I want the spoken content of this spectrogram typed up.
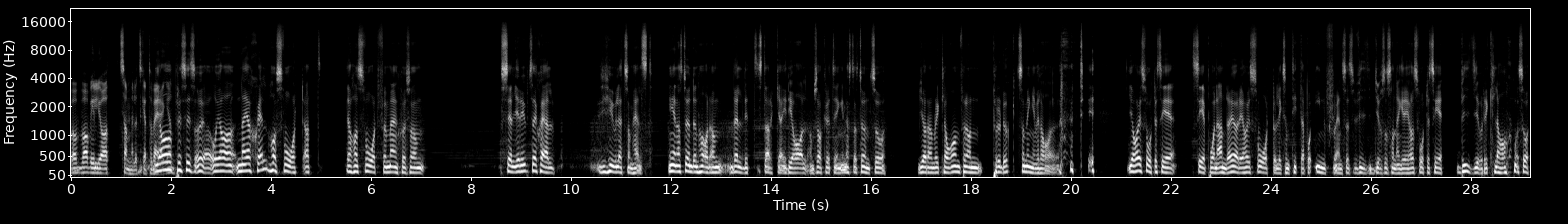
Vad, vad vill jag att samhället ska ta vägen? Ja, precis. Och, jag, och jag, när jag själv har svårt att, jag har svårt för människor som säljer ut sig själv hur lätt som helst. I ena stunden har de väldigt starka ideal om saker och ting. I nästa stund så gör de reklam för någon produkt som ingen vill ha. det, jag har ju svårt att se, se på när andra gör det. Jag har ju svårt att liksom titta på influencers videos och sådana grejer. Jag har svårt att se bioreklam och så.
